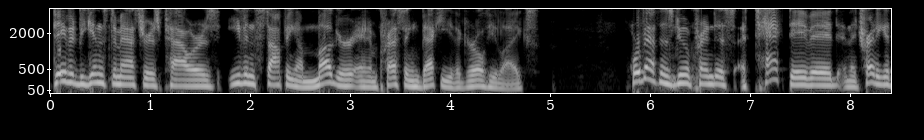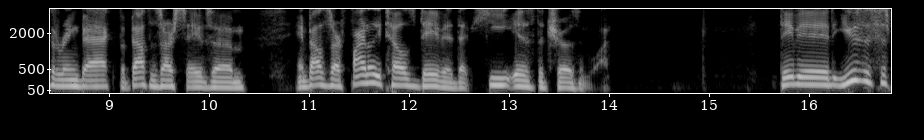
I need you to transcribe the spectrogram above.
David begins to master his powers, even stopping a mugger and impressing Becky, the girl he likes. Horvath and his new apprentice attack David and they try to get the ring back, but Balthazar saves him. And Balthazar finally tells David that he is the chosen one. David uses his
